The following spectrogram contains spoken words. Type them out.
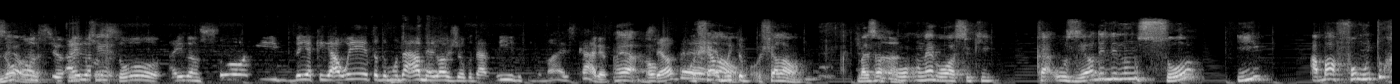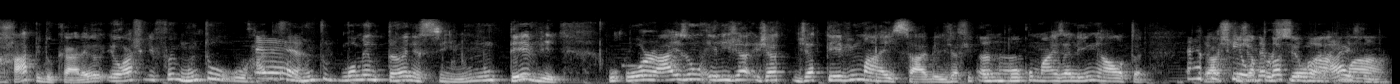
Zelda? anúncio, aí Porque- lançou, aí lançou e veio aquele auê, todo mundo, ah, o melhor jogo da vida e tudo mais. Cara, É, o, Zelda o é Xelão, muito- o Xelão. Mas Ah. um, um negócio que o Zelda ele lançou e abafou muito rápido, cara. Eu, eu acho que foi muito o hype É. foi muito momentâneo assim, não, não teve o, o Horizon ele já, já, já teve mais, sabe? Ele já ficou um Aham. pouco mais ali em alta. é Eu acho que já por ser uma, Horizon, uma,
